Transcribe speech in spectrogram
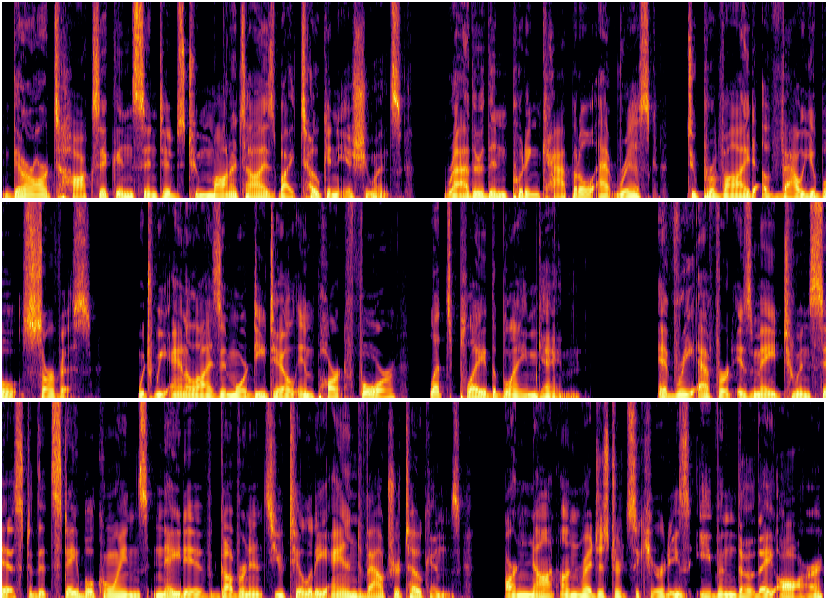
There are toxic incentives to monetize by token issuance rather than putting capital at risk to provide a valuable service, which we analyze in more detail in part 4. Let's play the blame game. Every effort is made to insist that stablecoins, native, governance, utility, and voucher tokens are not unregistered securities, even though they are,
